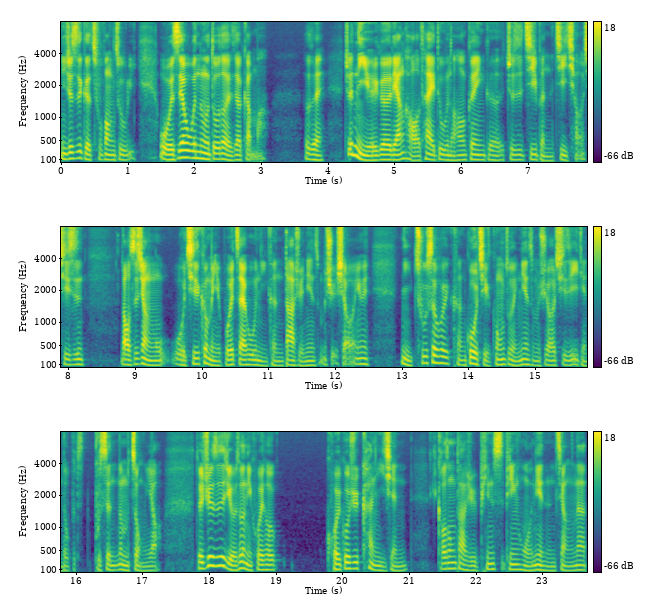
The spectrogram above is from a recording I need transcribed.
你就是个厨房助理。我是要问那么多，到底是要干嘛？对不对？就你有一个良好的态度，然后跟一个就是基本的技巧。其实老实讲，我其实根本也不会在乎你可能大学念什么学校，因为你出社会可能过几个工作，你念什么学校其实一点都不不是那么重要。对，就是有时候你回头回过去看以前高中大学拼死拼活念成这样，那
